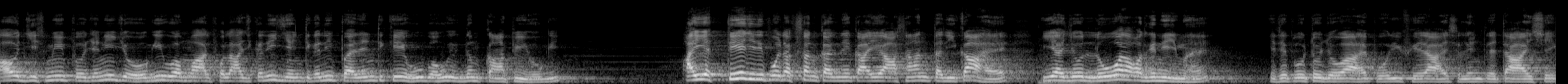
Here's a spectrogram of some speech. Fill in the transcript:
और जिसमें प्रोजनी जो होगी वह मार्फोलॉजिकली जेनेटिकली पेरेंट के हु बहु एकदम कापी होगी। आइए तेज रिप्रोडक्शन करने का ये आसान तरीका है यह जो लोअर ऑर्गेनिज्म है, जैसे प्रोटोजोआ है पोरीफेरा है सिलेंट्रेटा ऐसे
